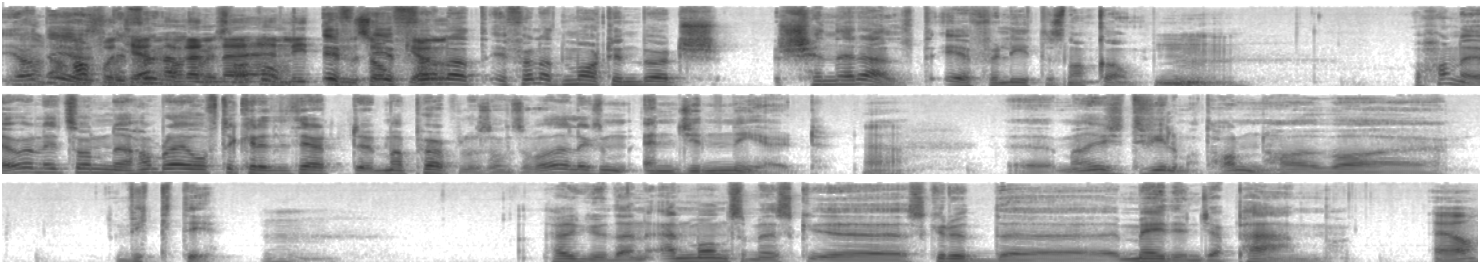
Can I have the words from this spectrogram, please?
ja, det- han fortjener det- en, det- en en, liten jeg, sokkel. føler at, jeg føler at Martin Birch generelt er for lite snakka om. Mm. Og Han er jo litt sånn Han ble jo ofte kreditert med Purple og sånn, så var det liksom engineered. Ja. Eh, Men det er jo ikke tvil om at han har, var viktig. viktig. Herregud, en, en mann som er eh, skrudd uh, Made in Japan ja.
